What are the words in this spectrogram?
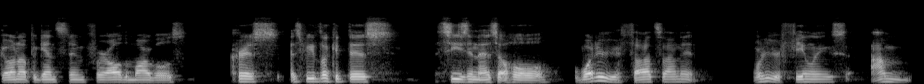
going up against him for all the marbles. Chris, as we look at this season as a whole, what are your thoughts on it? What are your feelings? I'm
